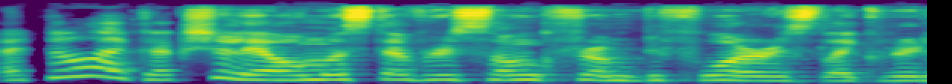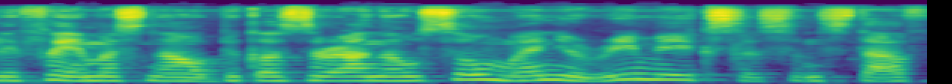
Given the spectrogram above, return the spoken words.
I feel like actually almost every song from before is like really famous now because there are now so many remixes and stuff.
